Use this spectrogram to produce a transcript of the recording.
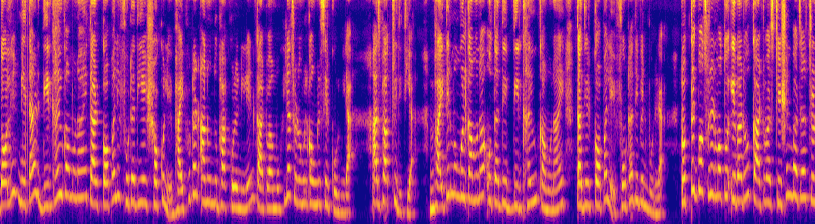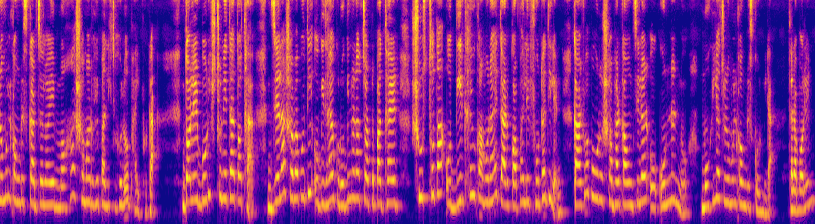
দলের নেতার দীর্ঘায়ু কামনায় তার কপালে ফোঁটা দিয়ে সকলে ভাইফোঁটার আনন্দ ভাগ করে নিলেন কাটোয়া মহিলা তৃণমূল কংগ্রেসের কর্মীরা। আজ ভাতৃদ্বিতীয়া। ভাইদের মঙ্গল কামনা ও তাদের দীর্ঘায়ু কামনায় তাদের কপালে ফোঁটা দেবেন বোনেরা। প্রত্যেক বছরের মতো এবারও কাটোয়া স্টেশন বাজার তৃণমূল কংগ্রেস কার্যালয়ে মহা সমারোহে পালিত হল ভাইফোঁটা। দলের বরিষ্ঠ নেতা তথা জেলা সভাপতি ও বিধায়ক রবীন্দ্রনাথ চট্টোপাধ্যায়ের সুস্থতা ও দীর্ঘায়ু কামনায় তার কপালে ফোঁটা দিলেন কাটোয়া পৌরসভার কাউন্সিলর ও অন্যান্য মহিলা তৃণমূল কংগ্রেস কর্মীরা। তারা বলেন,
